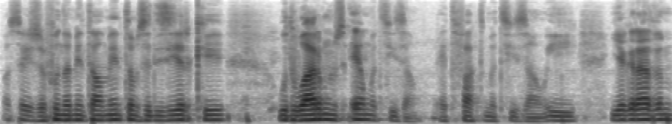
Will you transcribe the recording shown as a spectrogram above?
Ou seja, fundamentalmente estamos a dizer que o doarmos é uma decisão, é de facto uma decisão. E, e agrada-me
